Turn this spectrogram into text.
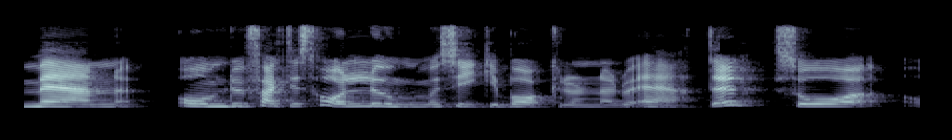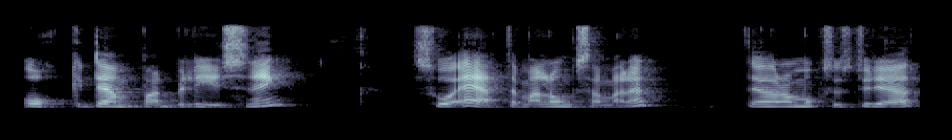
Men om du faktiskt har lugn musik i bakgrunden när du äter, så, och dämpad belysning, så äter man långsammare. Det har de också studerat.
